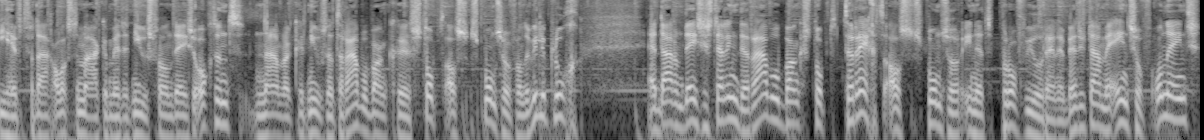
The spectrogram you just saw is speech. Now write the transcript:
die heeft vandaag alles te maken met het nieuws van deze ochtend. Namelijk het nieuws dat de Rabobank eh, stopt als sponsor van de wielenploeg. En daarom deze stelling. De Rabobank stopt terecht als sponsor in het profwielrennen. Bent u daarmee eens of oneens?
